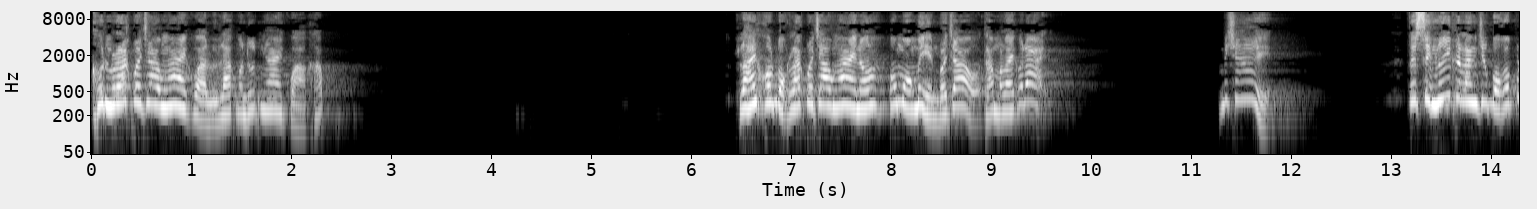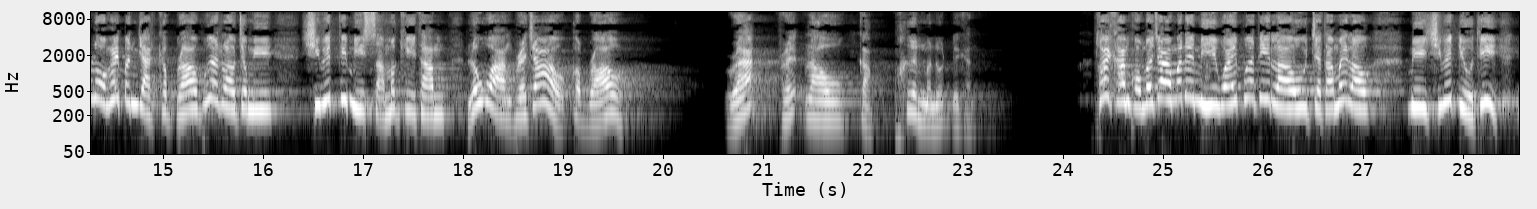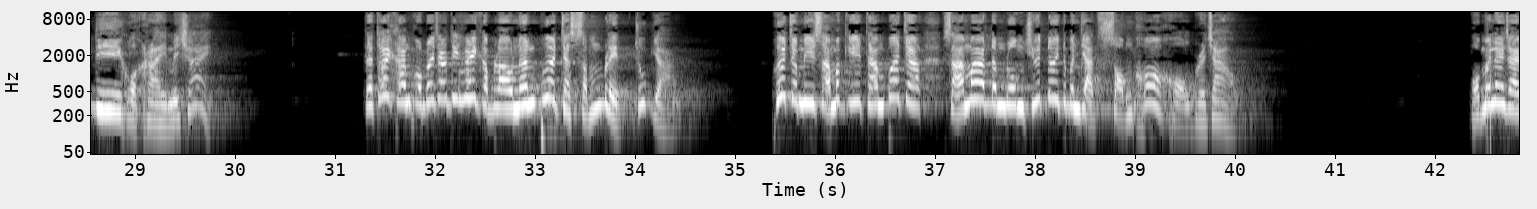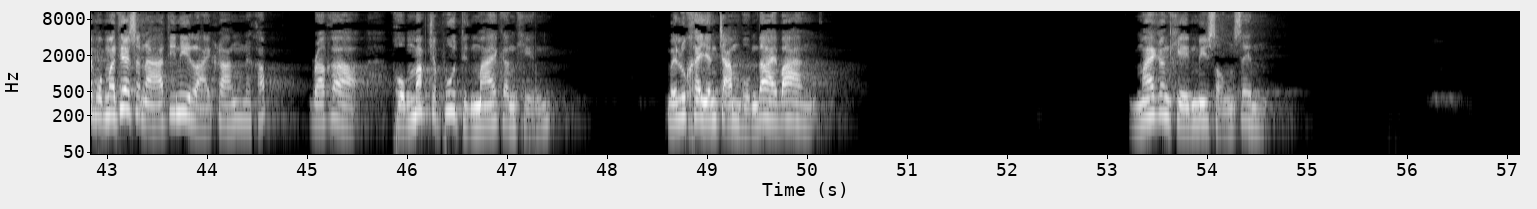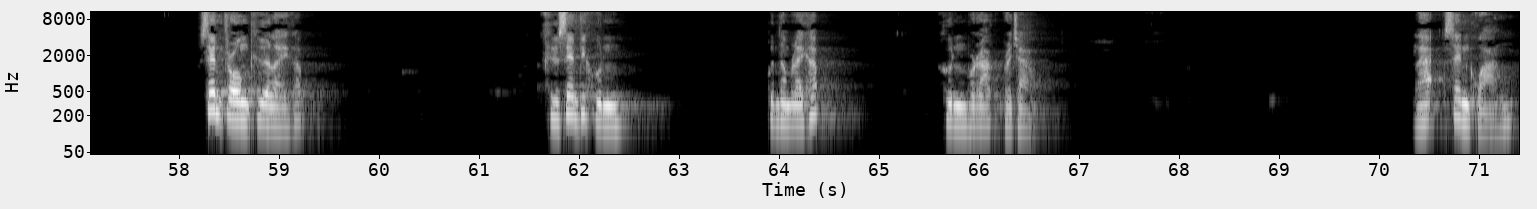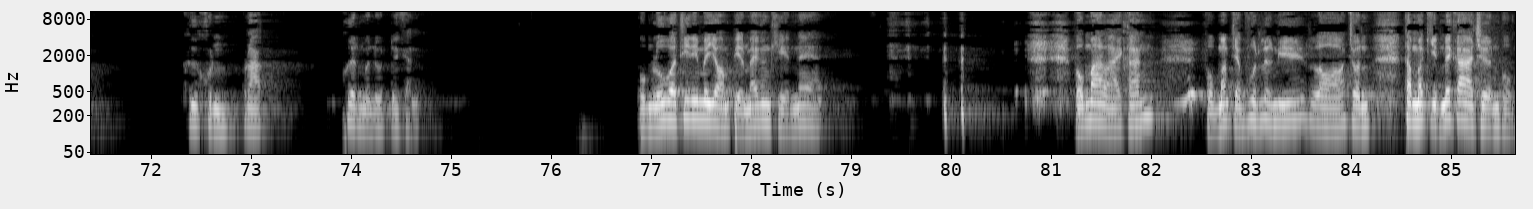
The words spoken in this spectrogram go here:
คุณรักพระเจ้าง่ายกว่า หรือรักมนุษย์ง่ายกว่าครับ หลายคนบอกรักพระเจ้าง่ายเนาะเพราะมองไม่เห็นพระเจ้าทำอะไรก็ได้ ไม่ใช่ แต่สิ่งนี้กำลังจะบอกว่าพระองค์ให้บัญญัติกับเรา เพื่อเราจะมีชีวิตที่มีสามัคคีธรรม ระหว่างพระเจ้ากับเรา และเรากับเพื่อนมนุษย์ด้วยกัน ถ้อยคำของพระเจ้าไม่ได้มีไว้เพื่อที่เราจะทำให้เรามีชีวิตอยู่ที่ดีกว่าใครไม่ใช่ แต่ถ้อยคำของพระเจ้าที่ให้กับเรานั้นเพื่อจะสำเร็จทุกอย่าง เพื่อจะมีสามัคคีธรรมเพื่อจะสามารถดำรงชีวิตด้วยบัญญัติสองข้อของพระเจ้า ผมไม่แน่ใจผมมาเทศนาที่นี่หลายครั้งนะครับแล้วก็ผมมักจะพูดถึงไม้กางเขนไม่รู้ใครยังจำผมได้บ้าง ไม้กางเขนมีสองเส้น เส้นตรงคืออะไรครับ คือเส้นที่คุณ คุณทำอะไรครับ คุณรักพระเจ้า และเส้นขวางคือคุณรักเพื่อนมนุษย์ด้วยกัน ผมรู้ว่าที่นี่ไม่ยอมเปลี่ยนไม้กางเขนแน่ ผมมาหลายครั้ง ผมมักจะพูดเรื่องนี้ รอจนธรรมกิจไม่กล้าเชิญผม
